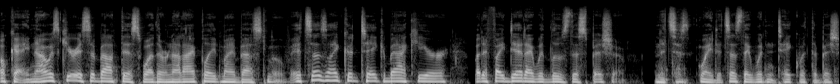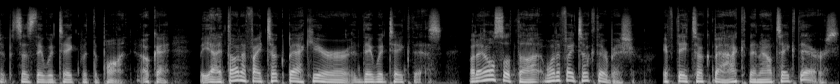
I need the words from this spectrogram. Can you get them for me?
Okay, now I was curious about this, whether or not I played my best move. It says I could take back here, but if I did, I would lose this bishop. And it says, wait, it says they wouldn't take with the bishop. It says they would take with the pawn. Okay. But yeah, I thought if I took back here, they would take this. But I also thought, what if I took their bishop? If they took back, then I'll take theirs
